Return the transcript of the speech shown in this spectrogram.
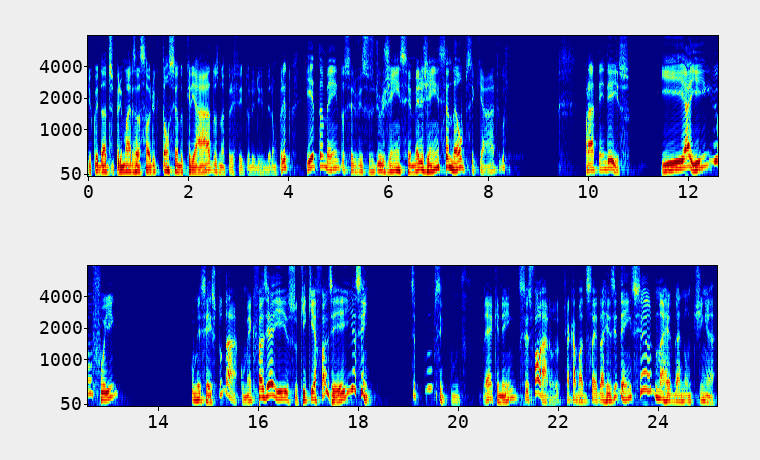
de cuidados primários à saúde que estão sendo criados na Prefeitura de Ribeirão Preto e também dos serviços de urgência e emergência não psiquiátricos para atender isso. E aí eu fui comecei a estudar como é que fazia isso, o que, que ia fazer, e assim, assim, é que nem vocês falaram, eu tinha acabado de sair da residência, na realidade não tinha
